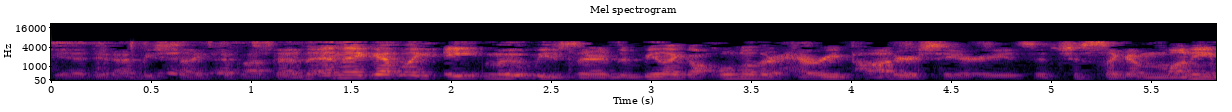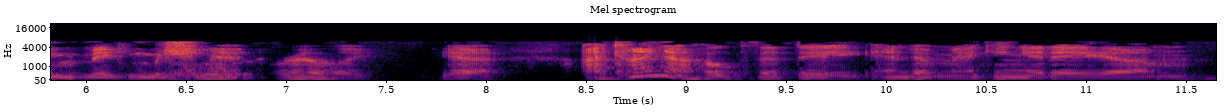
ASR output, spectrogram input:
Yeah, dude, I'd be psyched about that. And they got like eight movies there. There'd be like a whole other Harry Potter series. It's just like a money making machine. Really? Yeah. I kind of hope that they end up making it a um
